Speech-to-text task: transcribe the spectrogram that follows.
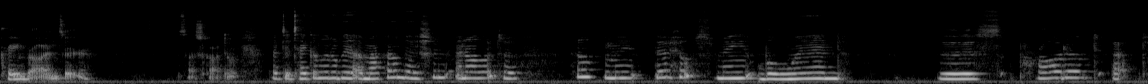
cream bronzer slash contour. I like to take a little bit of my foundation and I like to help me, that helps me blend this product out.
